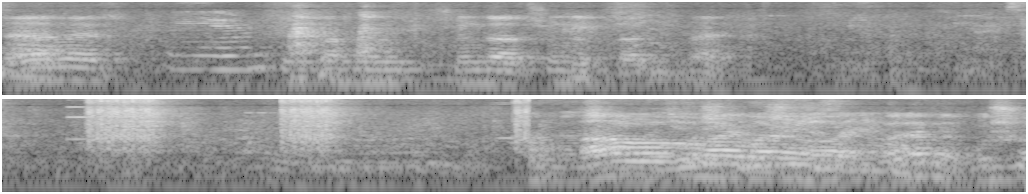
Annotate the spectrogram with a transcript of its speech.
Ne haber? İyiyim. Tut bakalım. Şunu da, şunu da tutalım. He. Aa, vay vay vay. Öyle mi? Bu şu.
